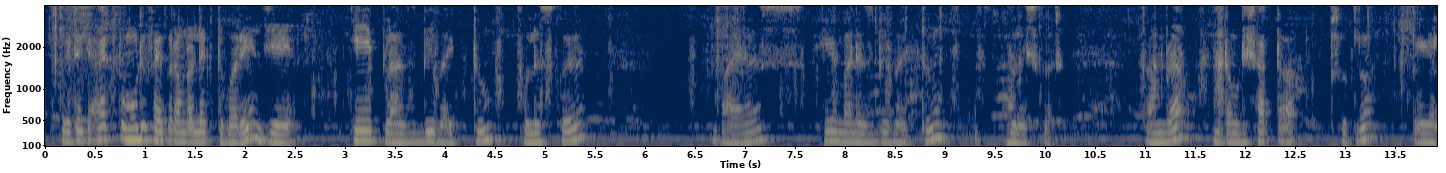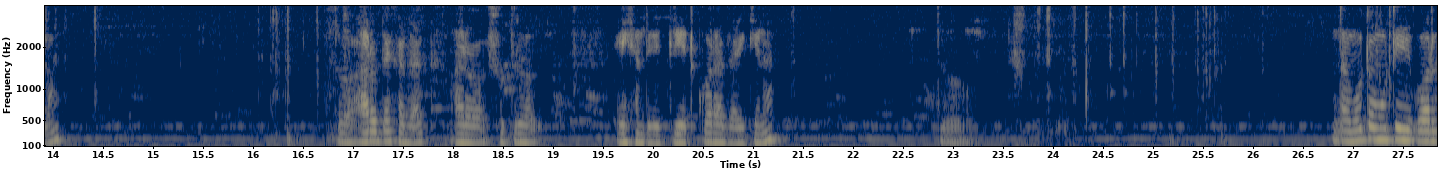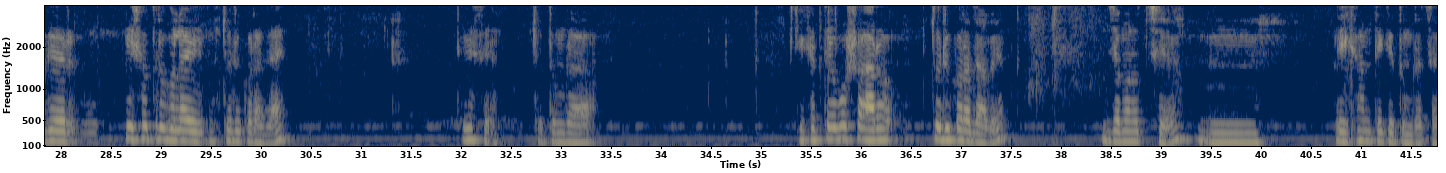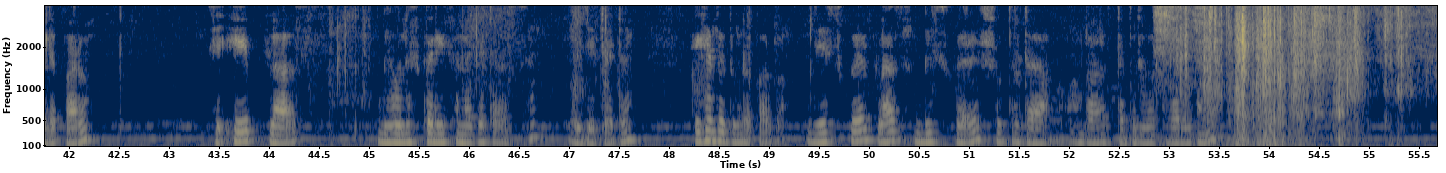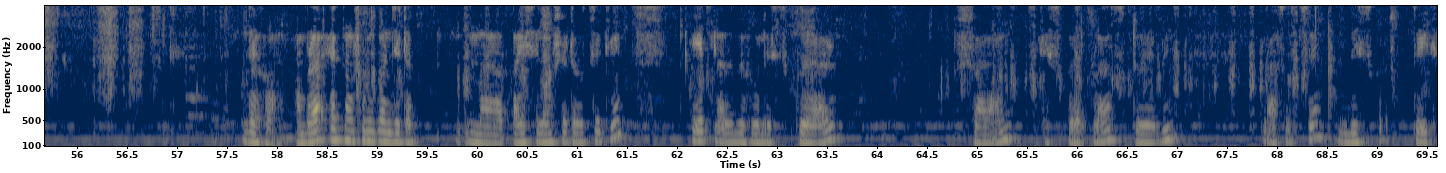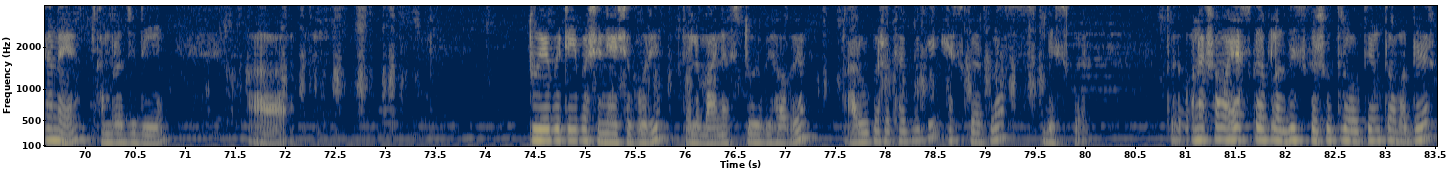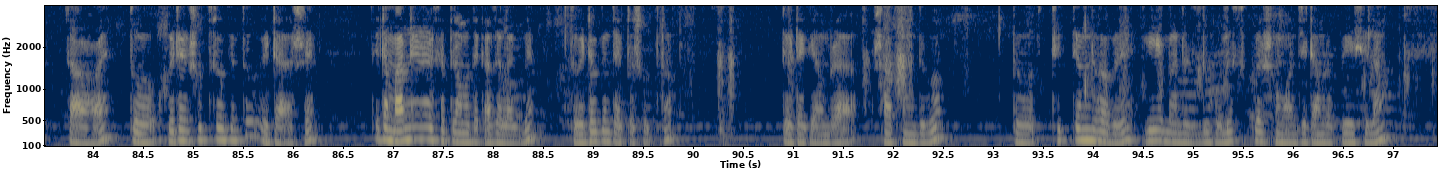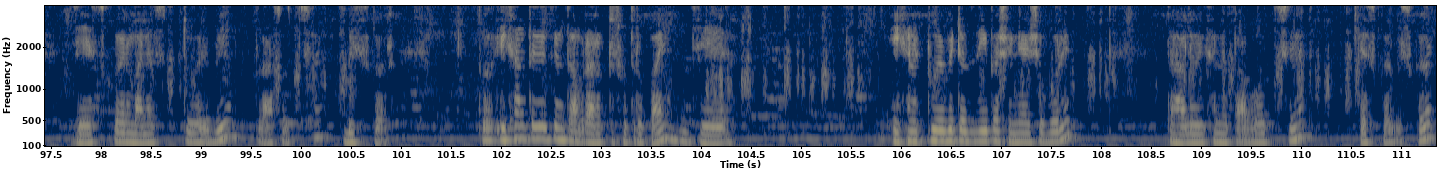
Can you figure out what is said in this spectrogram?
তো এটাকে আরেকটু মডিফাই করে আমরা লিখতে পারি যে A plus B by two whole square minus A minus B by two whole square তো আমরা মোটামুটি সাতটা সূত্র পেয়ে গেলাম। তো আরও দেখা যাক আরও সূত্র এখান থেকে ক্রিয়েট করা যায় কিনা। তো না, মোটামুটি বর্গের এই সূত্রগুলাই তৈরি করা যায়। ঠিক আছে? তো তোমরা এক্ষেত্রে অবশ্য আরও তৈরি করা যাবে। যেমন হচ্ছে এইখান থেকে তোমরা চাইলে পারো। যে A plus B whole square এখানে যেটা আছে, এই যেটা এটা এখান থেকে তোমরা পারবা। যে স্কোয়ার প্লাস বি স্কোয়ারের সূত্রটা আমরা একটা তৈরি করতে পারি এখানে। দেখো, আমরা এক নং সমীকরণ যেটা পাইছিলাম সেটা হচ্ছে কি a plus b whole square সমান square plus two a b plus হচ্ছে বি স্কোয়ার তো এখানে আমরা যদি টু এ বিটি এই পাশে নিয়ে এসে পড়ি, তাহলে মাইনাস টু এ বি হবে। আর ওই পাশে থাকবে কি a square plus b square তো অনেক সময় a square plus b square সূত্রও কিন্তু আমাদের চাওয়া হয়, তো ওইটার সূত্রও কিন্তু এটা আসে। তো এটা মান নির্ণয়ের ক্ষেত্রে আমাদের কাজে লাগবে, তো এটাও কিন্তু একটা সূত্র। তো এটাকে আমরা সাত নং দেবো। তো ঠিক তেমনিভাবে a minus b whole square সমান যেটা আমরা পেয়েছিলাম, যে square minus two a b plus হচ্ছে বি স্কোয়ার তো এখান থেকে কিন্তু আমরা আরেকটা সূত্র পাই যে এখানে টু এ বিটা যদি পাশে নিয়ে এসে পড়ি, তাহলে এখানে পাবো হচ্ছে এ স্কোয়ার বি স্কোয়ার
